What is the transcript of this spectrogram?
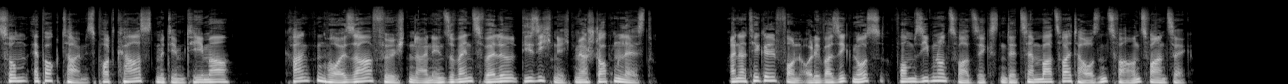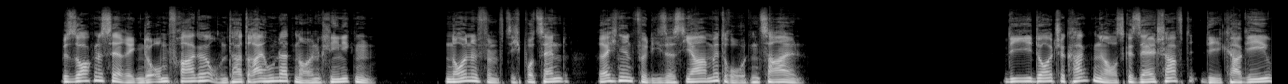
zum Epoch Times Podcast mit dem Thema Krankenhäuser fürchten eine Insolvenzwelle, die sich nicht mehr stoppen lässt. Ein Artikel von Oliver Signus vom 27. Dezember 2022. Besorgniserregende Umfrage unter 309 Kliniken. 59 Prozent rechnen für dieses Jahr mit roten Zahlen. Die Deutsche Krankenhausgesellschaft DKG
